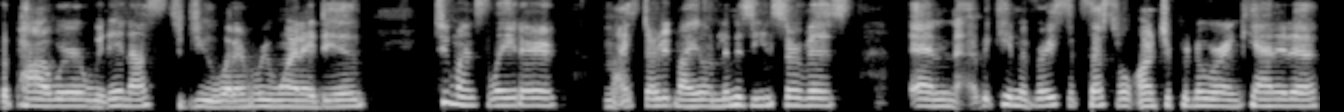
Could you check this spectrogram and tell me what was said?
the power within us to do whatever we want to do. Two months later, I started my own limousine service and I became a very successful entrepreneur in Canada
